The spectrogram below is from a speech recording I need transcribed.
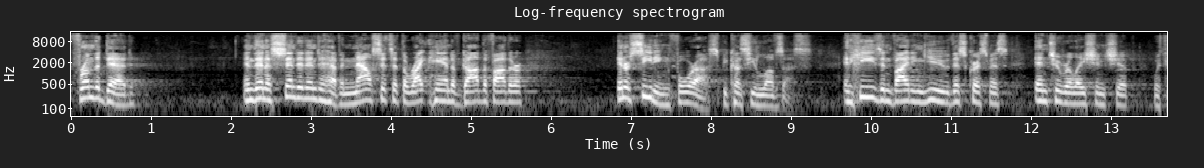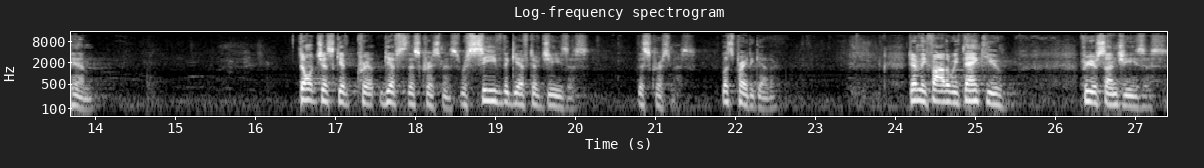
from the dead, and then ascended into heaven, now sits at the right hand of God the Father, interceding for us because he loves us. And he's inviting you this Christmas into relationship with him. Don't just give gifts this Christmas. Receive the gift of Jesus this Christmas. Let's pray together. Heavenly Father, we thank you for your Son, Jesus.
